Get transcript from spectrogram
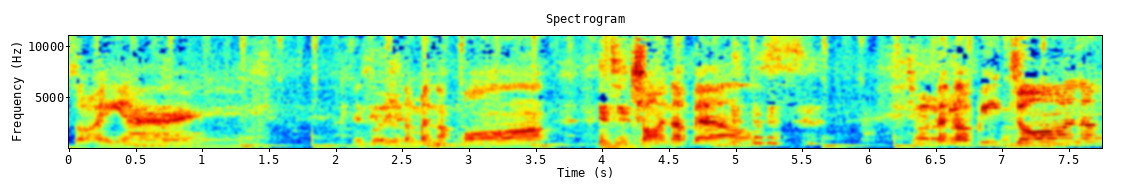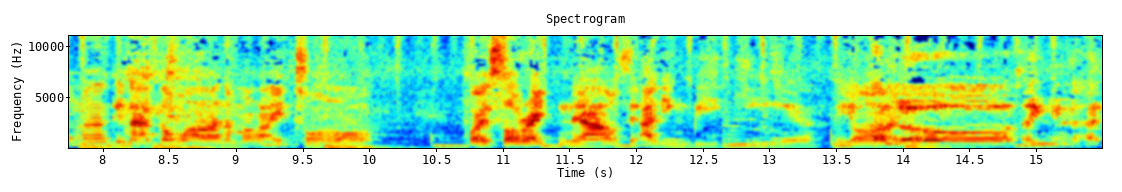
So, ayan. Nandito naman ako. Si Chona Bell. Taga-video ng mga ginagawa ng mga ito. For so right now, si Aling Vicky. Ayun. Hello sa inyo lahat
